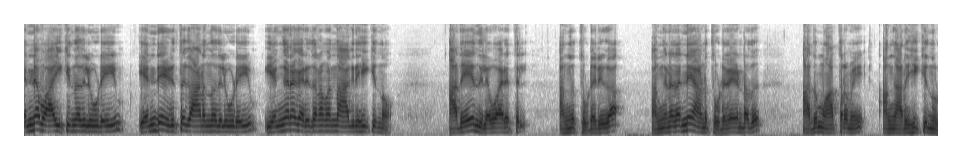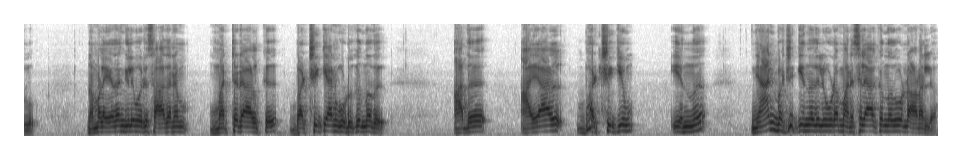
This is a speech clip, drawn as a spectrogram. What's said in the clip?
എന്നെ വായിക്കുന്നതിലൂടെയും എന്റെ എഴുത്ത് കാണുന്നതിലൂടെയും എങ്ങനെ കരുതണമെന്ന് ആഗ്രഹിക്കുന്നോ അതേ നിലവാരത്തിൽ അങ്ങ് തുടരുക. അങ്ങനെ തന്നെയാണ് തുടരേണ്ടത്. അത് മാത്രമേ അങ്ങ് അർഹിക്കുന്നുള്ളൂ. നമ്മൾ ഏതെങ്കിലും ഒരു സാധനം മറ്റൊരാൾക്ക് ഭക്ഷിക്കാൻ കൊടുക്കുന്നത് അത് അയാൾ ഭക്ഷിക്കും എന്ന് ഞാൻ ഭക്ഷിക്കുന്നതിലൂടെ മനസ്സിലാക്കുന്നത് കൊണ്ടാണല്ലോ.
